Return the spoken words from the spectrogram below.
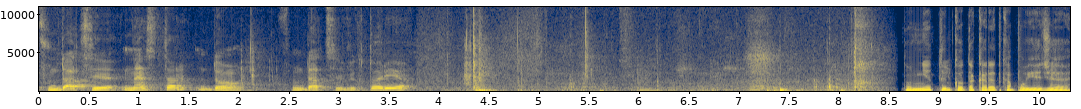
Fundacji Nestor do Fundacji Wiktoria. To nie tylko ta karetka pojedzie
